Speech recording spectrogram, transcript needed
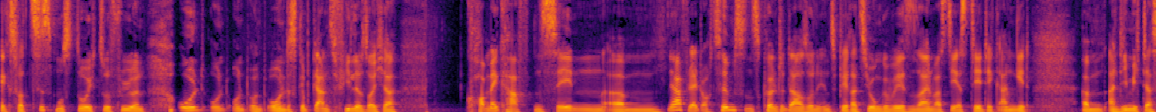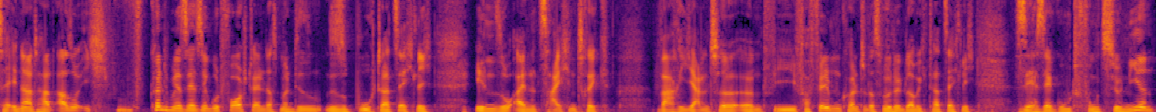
Exorzismus durchzuführen und, und, und, und, und. Es gibt ganz viele solcher comichaften Szenen. Ähm, ja, vielleicht auch Simpsons könnte da so eine Inspiration gewesen sein, was die Ästhetik angeht, ähm, an die mich das erinnert hat. Also ich könnte mir sehr, sehr gut vorstellen, dass man diese, dieses Buch tatsächlich in so eine Zeichentrick-Variante irgendwie verfilmen könnte. Das würde, glaube ich, tatsächlich sehr, sehr gut funktionieren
